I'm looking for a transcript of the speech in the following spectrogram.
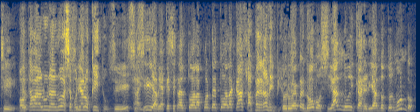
Sí. Cuando estaba la luna nueva se ponía loquito. Sí, sí, Ay. sí, había que cerrar toda la puerta de toda la casa. A pedra limpia. Pero eh, no, voceando y cajereando a todo el mundo.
